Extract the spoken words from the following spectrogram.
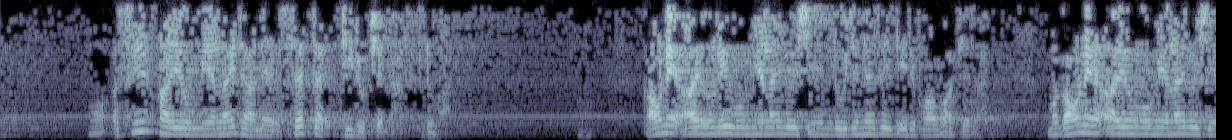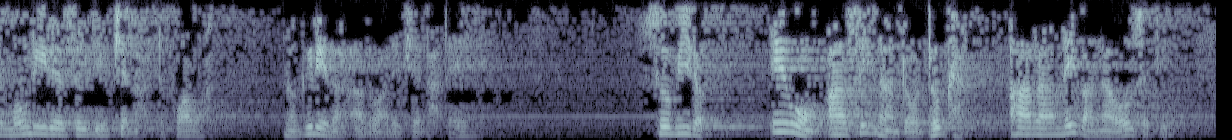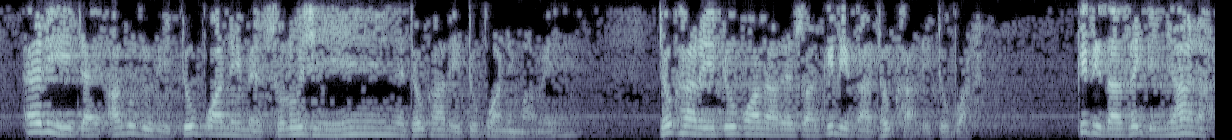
ဟောအစင်းအာယုံမြင်လိုက်တာနဲ့ဇက်တိုက်ဒီလိုဖြစ်လာတယ်လူဟာ ကောင်းတဲ့အာယုံလေးကိုမြင်လိုက်လို့ရှိရင်လူချင်းတဲ့စိတ်တွေတစ်ဖွာဖွာဖြစ်လာမကောင်းတဲ့အာယုံကိုမြင်လိုက်လို့ရှိရင်မုန်းတီးတဲ့စိတ်တွေဖြစ်လာတစ်ဖွာဖွာနော်ကိလေသာအာသဝတွေဖြစ်လာတယ်ဆိုပြီးတော့ဧဝံအာစိဏတော်ဒုက္ခအာရနိဗ္ဗာန်ဟုတ်စတိအဲ့ဒီအတိုင်းအကုသိုလ်တွေတိုးပွားနေမယ်ဆိုလို့ရှိရင်တဲ့ဒုက္ခတွေတိုးပွားနေမှာပဲဒုက္ခတွေတိုးပွားလာတဲ့ဆိုတာကိလေသာဒုက္ခတွေတိုးပွားတာ ကိတ္တိတာစိတ်တွေများလား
